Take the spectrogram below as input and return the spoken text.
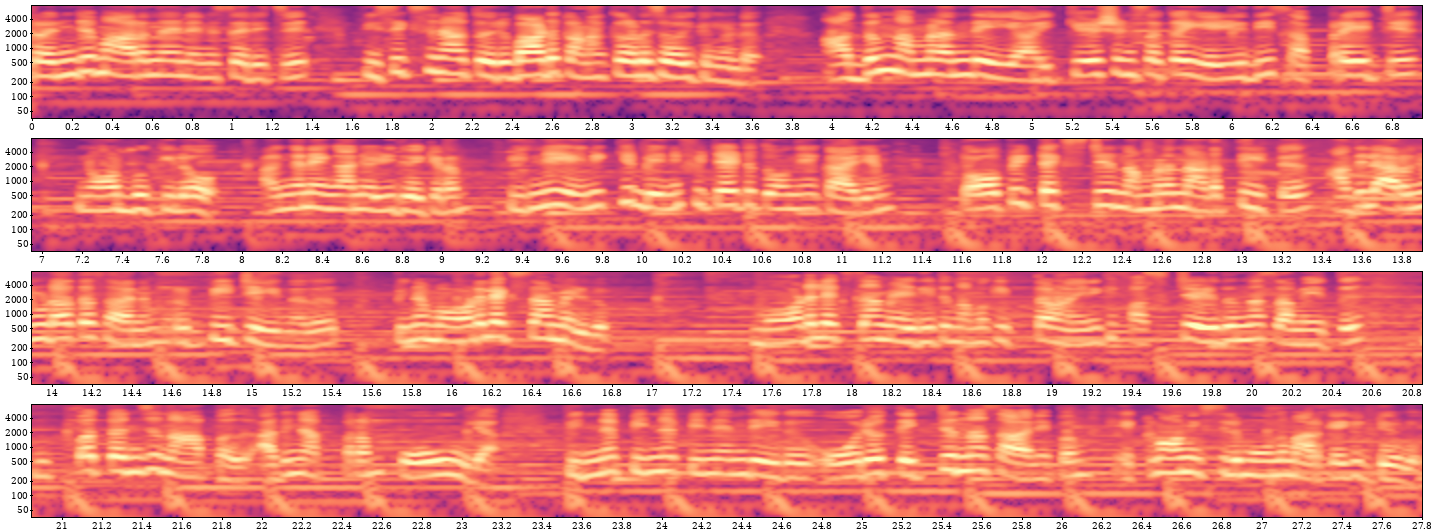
ട്രെൻഡ് മാറുന്നതിനനുസരിച്ച് ഫിസിക്സിനകത്ത് ഒരുപാട് കണക്കുകൾ ചോദിക്കുന്നുണ്ട്. അതും നമ്മൾ എന്ത് ചെയ്യുക? ഇക്വേഷൻസ് ഒക്കെ എഴുതി സെപ്പറേറ്റ് നോട്ട്ബുക്കിലോ അങ്ങനെ എങ്ങാനും എഴുതി വെക്കണം. പിന്നെ എനിക്ക് ബെനിഫിറ്റായിട്ട് തോന്നിയ കാര്യം ടോപ്പിക് ടെക്സ്റ്റ് നമ്മൾ നടത്തിയിട്ട് അതിൽ അറിഞ്ഞൂടാത്ത സാധനം റിപ്പീറ്റ് ചെയ്യുന്നത്. പിന്നെ മോഡൽ എക്സാം എഴുതും. മോഡൽ എക്സാം എഴുതിയിട്ട് നമുക്ക് ഇത്തവണ എനിക്ക് ഫസ്റ്റ് എഴുതുന്ന സമയത്ത് മുപ്പത്തഞ്ച് നാൽപ്പത് അതിനപ്പുറം പോവില്ല പിന്നെ പിന്നെ പിന്നെ എന്ത് ചെയ്ത്? ഓരോ തെറ്റുന്ന സാധനം ഇപ്പം എക്കണോമിക്സിൽ മൂന്ന് മാർക്കേ കിട്ടിയുള്ളൂ.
